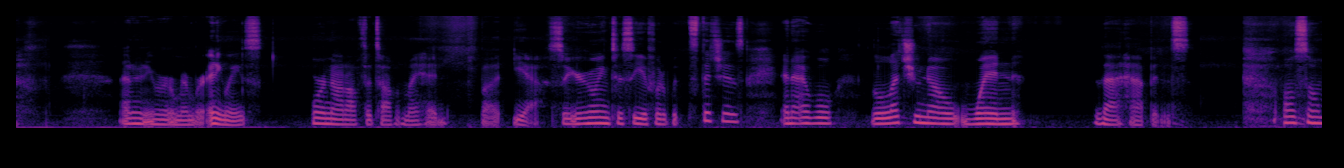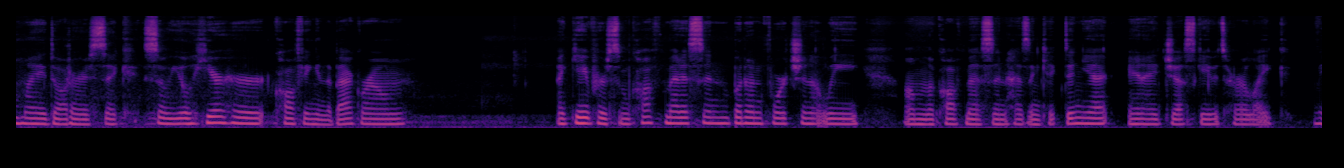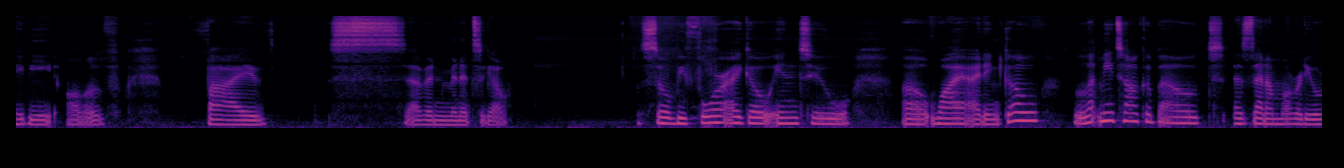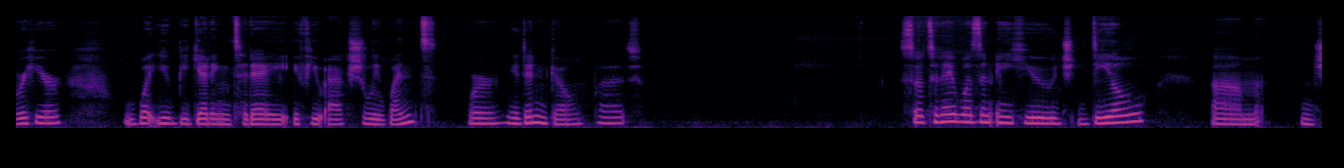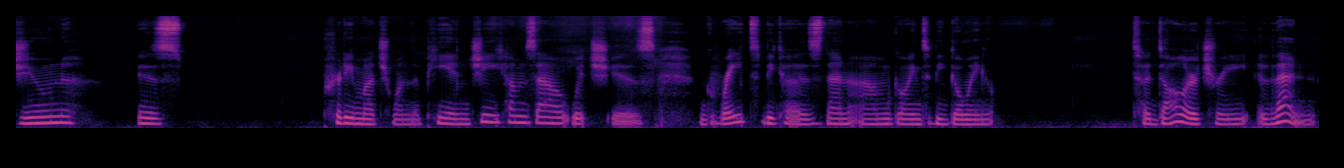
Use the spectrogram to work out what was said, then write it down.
I don't even remember. Anyways, or not off the top of my head, but yeah. So you're going to see a photo with stitches and I will let you know when that happens. Also, my daughter is sick, so you'll hear her coughing in the background. I gave her some cough medicine, but unfortunately, um, the cough medicine hasn't kicked in yet, and I just gave it to her like maybe all of five, seven minutes ago. So before I go into uh, why I didn't go, let me talk about, as that I'm already over here, what you'd be getting today if you actually went or you didn't go. But so today wasn't a huge deal. Um, June is pretty much when the P&G comes out, which is great because then I'm going to be going to Dollar Tree then.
